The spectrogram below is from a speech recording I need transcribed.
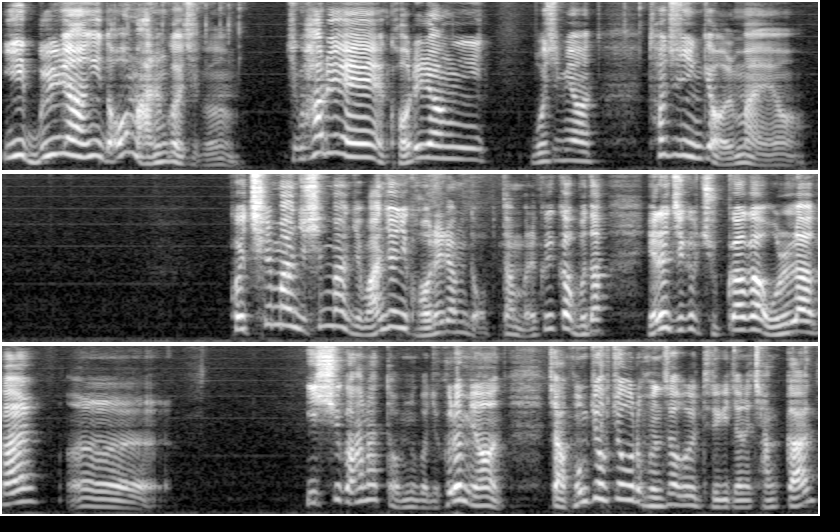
이 물량이 너무 많은 거야 지금. 지금 하루에 거래량이 보시면 터지는 게 얼마예요? 거의 7만 주, 10만 주. 완전히 거래량도 없단 말이에요. 그러니까 뭐다? 얘는 지금 주가가 올라갈 어, 이슈가 하나도 없는 거죠. 그러면 자 본격적으로 분석을 드리기 전에 잠깐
